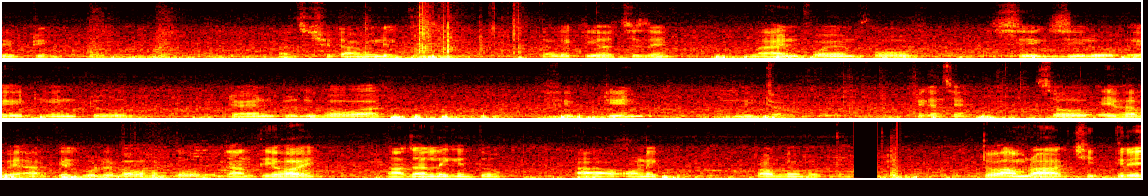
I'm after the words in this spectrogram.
fifteen আচ্ছা সেটা আমি লিখছি। তাহলে কী হচ্ছে যে nine point four six zero eight into ten to the power fifteen metre ঠিক আছে? সো এইভাবে আর ক্যালকুলেটর ব্যবহার তো জানতেই হয়, না জানলে কিন্তু অনেক প্রবলেম করতে তো আমরা চিত্রে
